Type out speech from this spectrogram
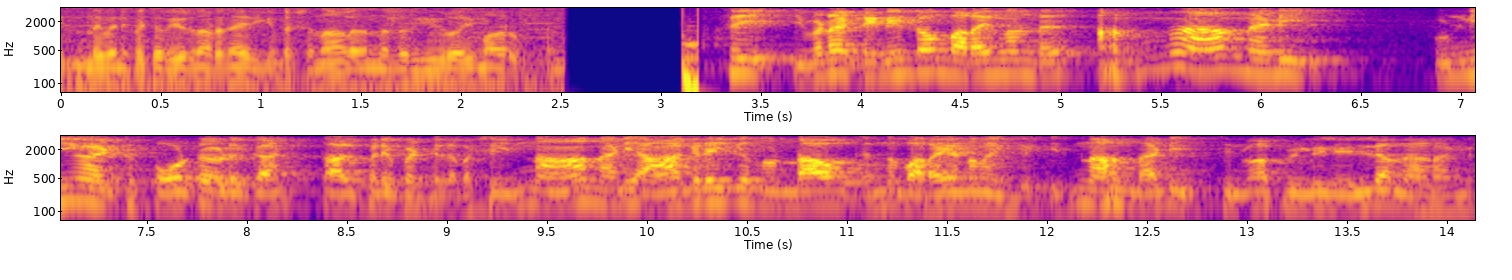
ഇന്ന് ഇവനിപ്പോൾ ചെറിയൊരു നടനായിരിക്കും. പക്ഷെ നാളെ നല്ലൊരു ഹീറോ ആയി മാറും. സി ഇവിടെ ടിനി ടോം പറയുന്നുണ്ട് അന്ന് ആ നടി ഉണ്ണിയുമായിട്ട് ഫോട്ടോ എടുക്കാൻ താല്പര്യപ്പെട്ടില്ല. പക്ഷെ ഇന്ന് ആ നടി ആഗ്രഹിക്കുന്നുണ്ടാവും എന്ന് പറയണമെങ്കിൽ ഇന്ന് ആ നടി സിനിമാ ഫീൽഡിൽ ഇല്ലെന്നാണ് അങ്ങ്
